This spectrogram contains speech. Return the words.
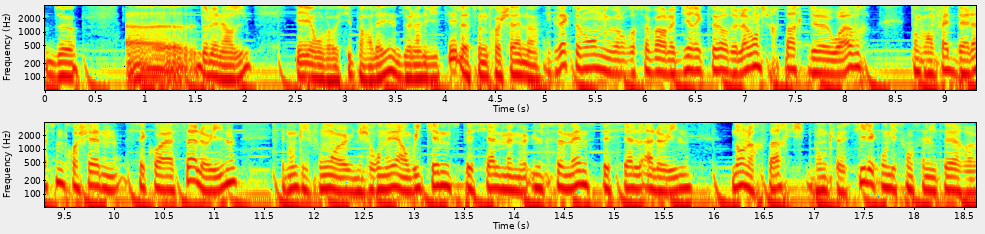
de, de l'énergie. Et on va aussi parler de l'invité de la semaine prochaine. Exactement, nous allons recevoir le directeur de l'Aventure Park de Wavre. Donc en fait, ben, la semaine prochaine, c'est quoi? C'est Halloween. Et donc ils font euh, une journée, un week-end spécial, même une semaine spéciale Halloween dans leur parc. Donc euh, si les conditions sanitaires euh,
